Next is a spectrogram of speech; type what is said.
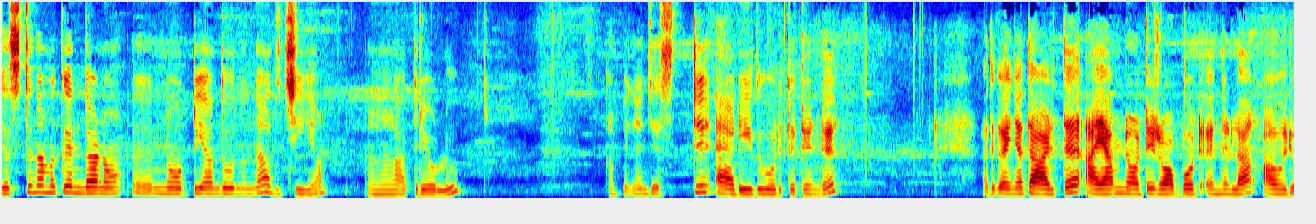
ജസ്റ്റ് നമുക്ക് എന്താണോ നോട്ട് ചെയ്യാൻ തോന്നുന്നത് അത് ചെയ്യാം. അത്രയേ ഉള്ളൂ. അപ്പോൾ ഞാൻ ജസ്റ്റ് ആഡ് ചെയ്ത് കൊടുത്തിട്ടുണ്ട്. അത് കഴിഞ്ഞാൽ താഴത്ത് I am not a robot എന്നുള്ള ആ ഒരു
